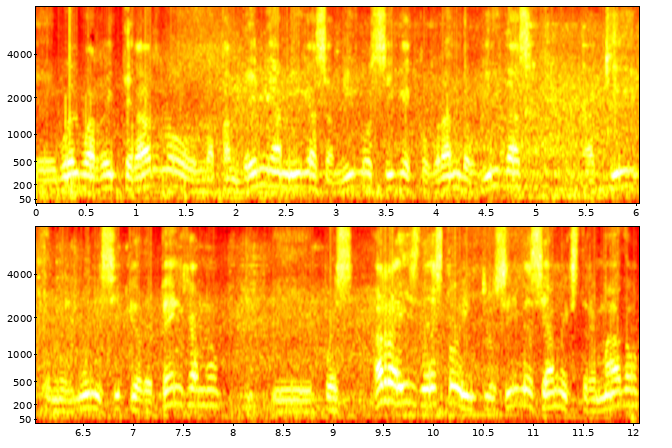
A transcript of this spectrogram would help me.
Eh, vuelvo a reiterarlo, la pandemia, amigas, amigos, sigue cobrando vidas aquí en el municipio de Pénjamo y pues a raíz de esto inclusive se han extremado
